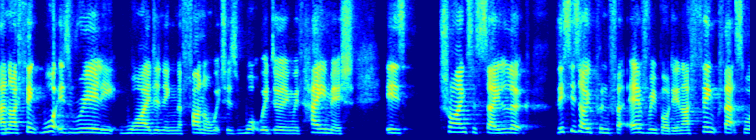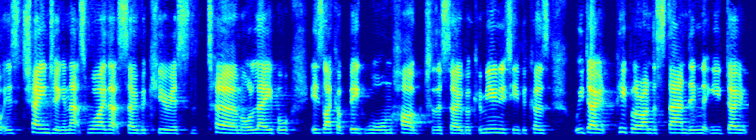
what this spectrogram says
and I think what is really widening the funnel, which is what we're doing with Hamish, is trying to say, look, this is open for everybody, and I think that's what is changing, and that's why that sober curious term or label is like a big warm hug to the sober community because we don't. People are understanding that you don't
